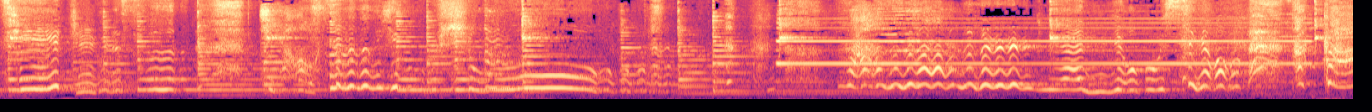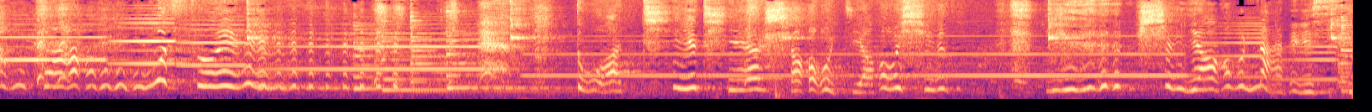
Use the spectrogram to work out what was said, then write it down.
妻之死，教子有术。兰儿年幼小，他刚刚五岁，多体贴，少教训，遇事要耐心。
